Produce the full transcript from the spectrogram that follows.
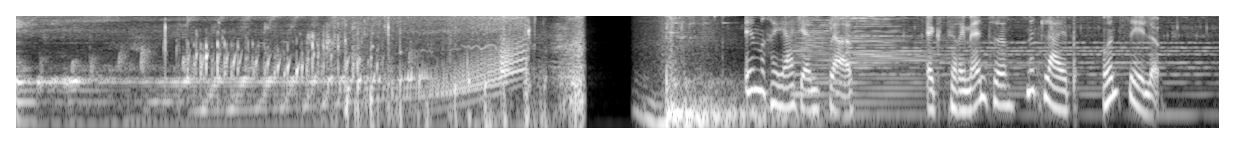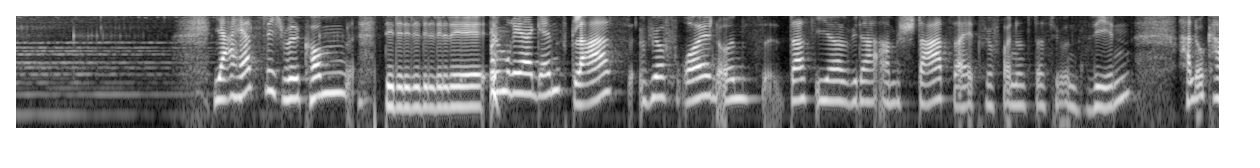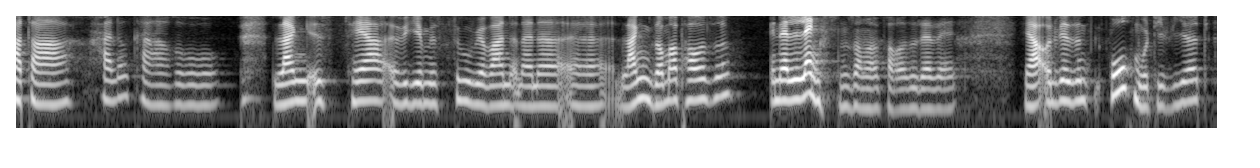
Im Reagenzglas. Experimente mit Leib und Seele. Ja, herzlich willkommen im Reagenzglas. Wir freuen uns, dass ihr wieder am Start seid. Wir freuen uns, dass wir uns sehen. Hallo Katha. Hallo Caro. Lang ist's her, wir geben es zu, wir waren in einer äh, langen Sommerpause. In der längsten Sommerpause der Welt. Ja, und wir sind hochmotiviert,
